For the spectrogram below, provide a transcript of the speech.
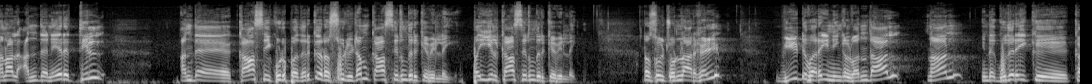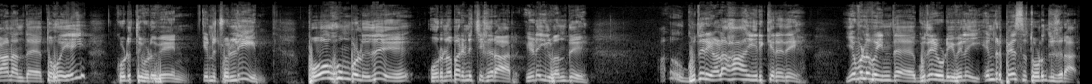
ஆனால் அந்த நேரத்தில் அந்த காசை கொடுப்பதற்கு ரசூலிடம் காசு இருந்திருக்கவில்லை. பையில் காசு இருந்திருக்கவில்லை. ரசூல் சொன்னார்கள் வீடு வரை நீங்கள் வந்தால் நான் இந்த குதிரைக்கு காண அந்த தொகையை கொடுத்து விடுவேன். என்று சொல்லி போகும் பொழுது ஒரு நபர் நினைச்சுகிறார் இடையில் வந்து குதிரை அழகாக இருக்கிறதே எவ்வளவு இந்த குதிரையுடைய விலை? என்று பேச தொடங்குகிறார்.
